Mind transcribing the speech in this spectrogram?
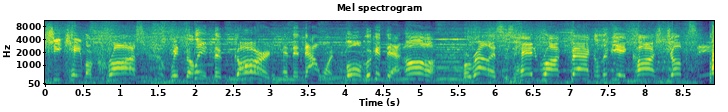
She came across with the in the guard. And then that one, boom, look at that. Oh, Morales' head rocked back. Olivier Coste jumps in.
